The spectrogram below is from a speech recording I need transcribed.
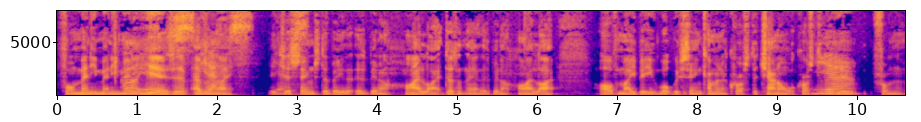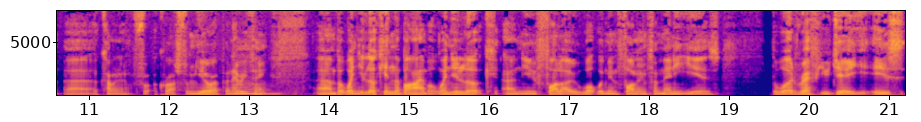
for many many many oh, yes. years, haven't yes. they? It yes. just seems to be that there's been a highlight, doesn't there? There's been a highlight of maybe what we've seen coming across the channel, across to yeah. the from uh, coming across from Europe and everything. Mm um, but when you look in the Bible, when you look and you follow what we've been following for many years, the word refugee is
